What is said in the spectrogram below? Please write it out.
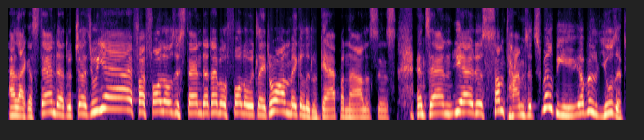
like a standard which tells you, yeah, if I follow the standard, I will follow it later on, make a little gap analysis. And then, yeah, it is sometimes it will be, I will use it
